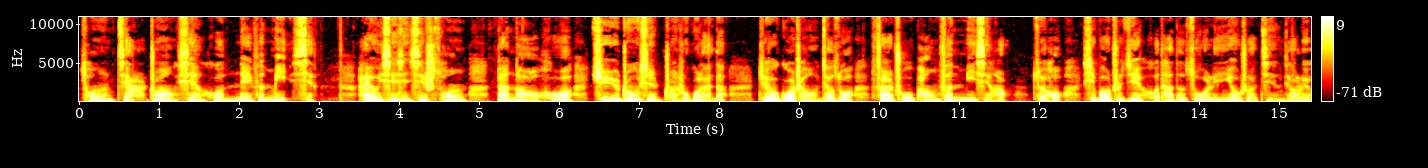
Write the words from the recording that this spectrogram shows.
从甲状腺和内分泌腺，还有一些信息是从大脑和区域中心传输过来的。这个过程叫做发出旁分泌信号。最后，细胞直接和它的左邻右舍进行交流，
